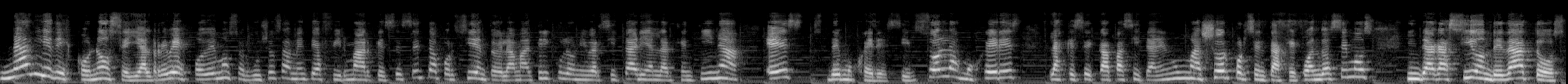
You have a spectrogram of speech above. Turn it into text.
Nadie desconoce y al revés, podemos orgullosamente afirmar que el 60% de la matrícula universitaria en la Argentina es de mujeres, es decir, son las mujeres las que se capacitan en un mayor porcentaje. Cuando hacemos indagación de datos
